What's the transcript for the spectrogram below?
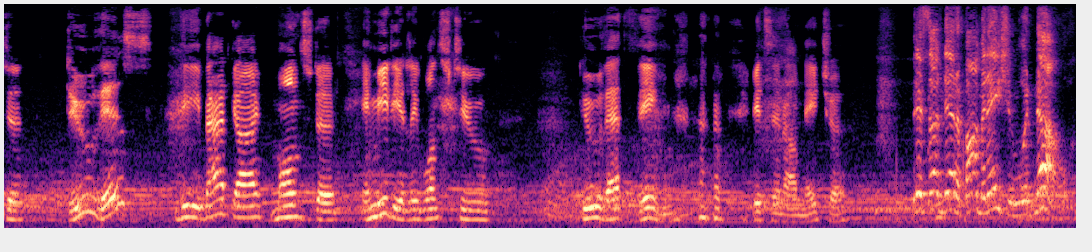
to do this, the bad guy, monster, immediately wants to do that thing. it's in our nature. This undead abomination would know.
